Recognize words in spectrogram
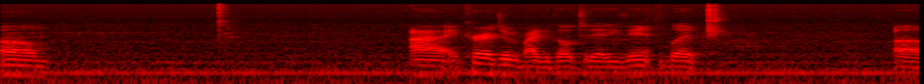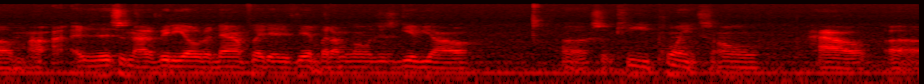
Um, I encourage everybody to go to that event, but um, I, I, this is not a video to downplay that event, but I'm going to just give y'all uh, some key points on how uh,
